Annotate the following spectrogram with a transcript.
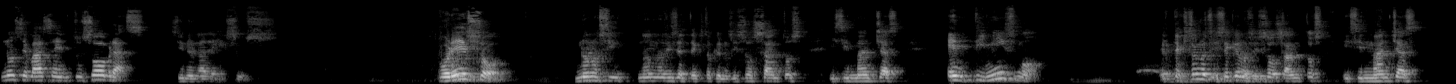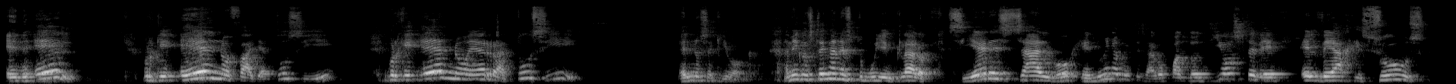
no se basa en tus obras, sino en la de Jesús. Por eso, no nos, no nos dice el texto que nos hizo santos y sin manchas en ti mismo. El texto nos dice que nos hizo santos y sin manchas en Él. Porque Él no falla, tú sí. Porque Él no erra, tú sí. Él no se equivoca. Amigos, tengan esto muy en claro. Si eres salvo, genuinamente salvo, cuando Dios te ve, Él ve a Jesús.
